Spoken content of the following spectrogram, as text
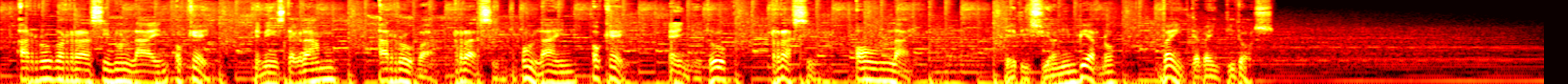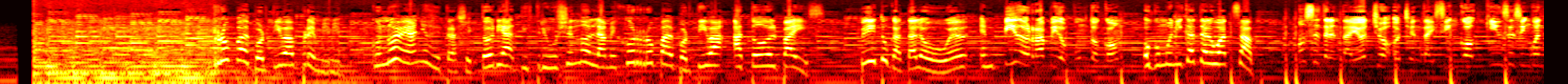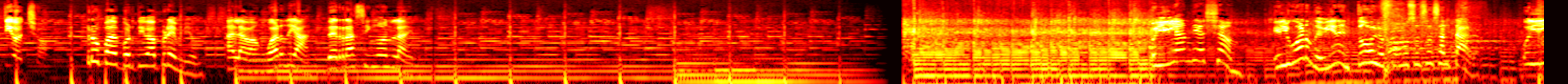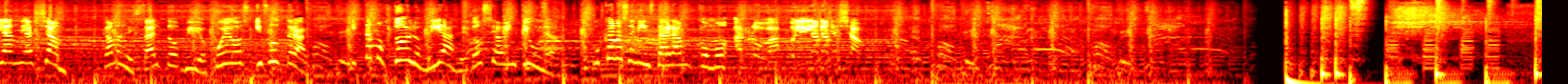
arroba Racing Online OK. En Instagram, arroba Racing Online OK. En YouTube, Racing Online. Edición Invierno 2022. Ropa deportiva Premium. Con nueve años de trayectoria distribuyendo la mejor ropa deportiva a todo el país. Pedí tu catálogo web en pidorapido.com o comunícate al WhatsApp 11 38 85 15 58. Ropa deportiva Premium, a la vanguardia de Racing Online. Olilandia Jump, el lugar donde vienen todos los famosos a saltar. Olilandia Jump, camas de salto, videojuegos y food track. Estamos todos los días de 12 a 21. Búscanos en Instagram como arroba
